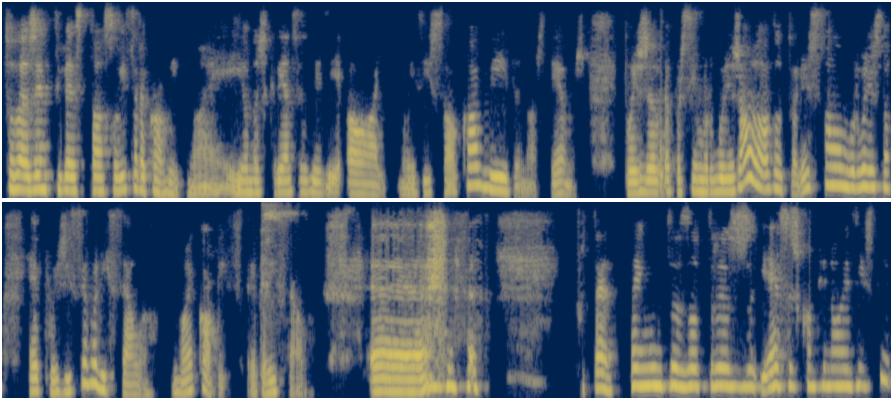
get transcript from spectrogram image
toda a gente tivesse tosse ou isso era Covid, não é? E eu nas crianças dizia, olha, não existe só o Covid, nós temos. Depois apareciam mergulhos, oh, oh doutor, estes são mergulhos, são... é, pois isso é varicela, não é Covid, é varicela. Uh, Portanto, tem muitas outras, essas continuam a existir,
